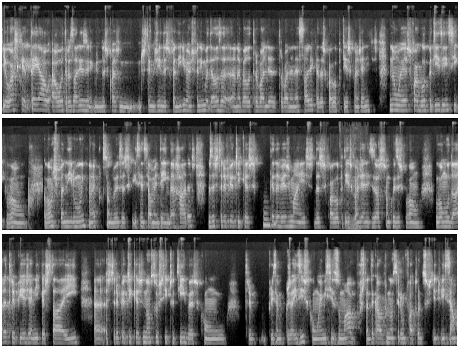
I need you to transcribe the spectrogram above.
Eu acho que até há, há, outras áreas nas quais nos temos vindo a expandir e vamos expandir. Uma delas, a Anabela trabalha, trabalha nessa área, que é das coagulopatias congénitas. Não é as coagulopatias em si que vão, que vão expandir muito, não é? Porque são doenças essencialmente ainda raras, mas as terapêuticas, uhum. cada vez mais das coagulopatias uhum. congénitas, acho que são coisas que vão, vão mudar. A terapia génica está aí, uh, as terapêuticas não substitutivas com por exemplo, que já existe com o emicizumab, portanto acaba por não ser um fator de substituição.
